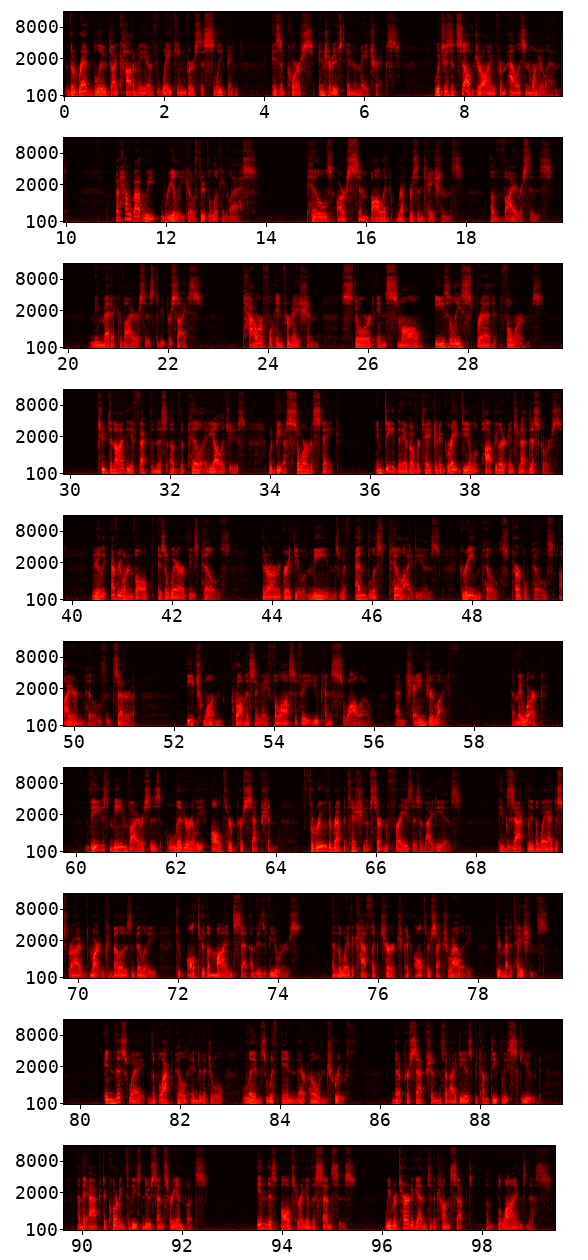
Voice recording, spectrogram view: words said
The red blue dichotomy of waking versus sleeping is, of course, introduced in The Matrix, which is itself drawing from Alice in Wonderland. But how about we really go through the looking glass? Pills are symbolic representations of viruses, memetic viruses to be precise powerful information stored in small, easily spread forms. To deny the effectiveness of the pill ideologies would be a sore mistake. Indeed, they have overtaken a great deal of popular internet discourse. Nearly everyone involved is aware of these pills. There are a great deal of memes with endless pill ideas green pills, purple pills, iron pills, etc each one promising a philosophy you can swallow and change your life. And they work. These meme viruses literally alter perception through the repetition of certain phrases and ideas. Exactly the way I described Martin Cabello's ability to alter the mindset of his viewers, and the way the Catholic Church could alter sexuality through meditations. In this way, the black pilled individual lives within their own truth. Their perceptions and ideas become deeply skewed, and they act according to these new sensory inputs. In this altering of the senses, we return again to the concept of blindness,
